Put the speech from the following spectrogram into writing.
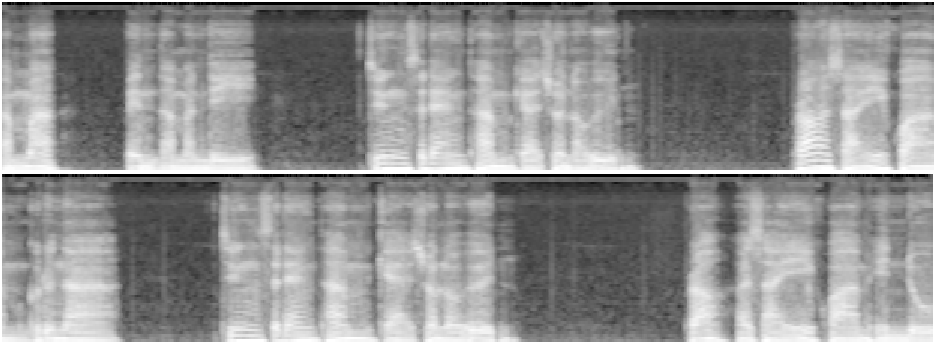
ธรรมะเป็นธรรมันดี จึงแสดงธรรมแก่ชนเหล่าอื่น เพราะอาศัยความกรุณา จึงแสดงธรรมแก่ชนเหล่าอื่น เพราะอาศัยความเอ็นดู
